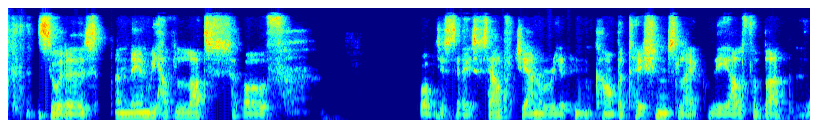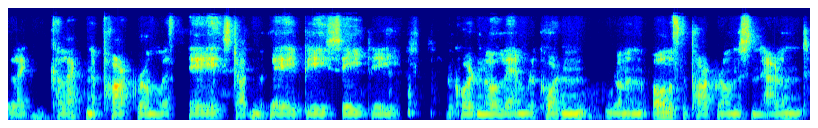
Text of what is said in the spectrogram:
so it is. And then we have lots of, what would you say, self generating competitions like the alphabet, like collecting a park run with A, starting with A, B, C, D. recording all them, recording running all of the park runs in Ireland,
